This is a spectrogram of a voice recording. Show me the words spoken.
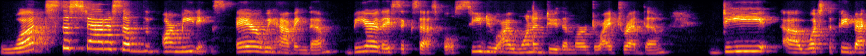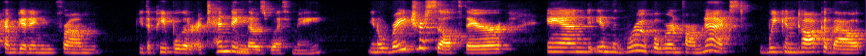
what's the status of the, our meetings? A, are we having them? B, are they successful? C, do I want to do them or do I dread them? D, uh, what's the feedback I'm getting from the people that are attending those with me? You know, rate yourself there. And in the group over in Farm Next, we can talk about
